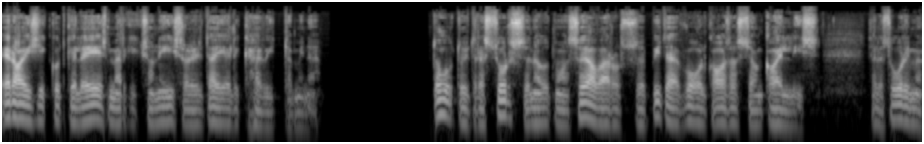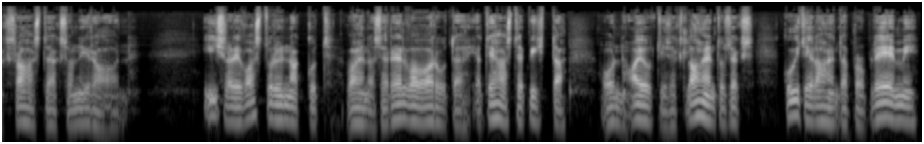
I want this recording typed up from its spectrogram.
eraisikud, kelle eesmärgiks on Iisraeli täielik hävitamine tohutuid ressursse nõudma sõjaväärustuse pidev vool Gazasse on kallis. selle suurimaks rahastajaks on Iraan. Iisraeli vasturünnakud vaenlase relvavarude ja tehaste pihta on ajutiseks lahenduseks, kuid ei lahenda probleemi,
